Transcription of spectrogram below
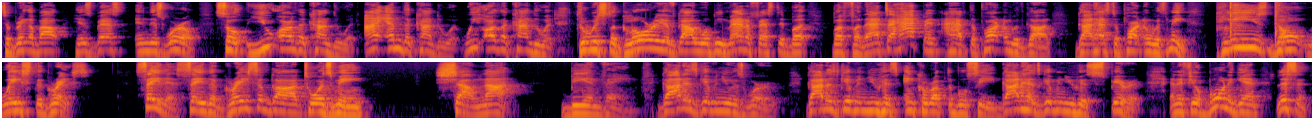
to bring about His best in this world. So you are the conduit. I am the conduit. We are the conduit through which the glory of God will be manifested. But but for that to happen, I have to partner with God. God has to partner with me. Please don't waste the grace. Say this. Say the grace of God towards me shall not be in vain. God has given you His word. God has given you his incorruptible seed. God has given you his spirit. And if you're born again, listen,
